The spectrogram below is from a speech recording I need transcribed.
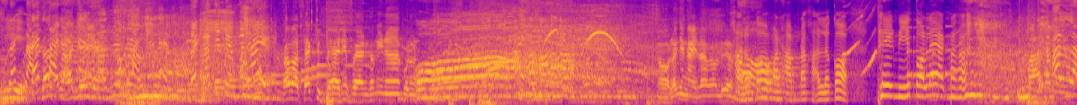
ที่แซกหลานแซกหลานยายแหม่ม ถ้าว่าแซกจุมแพรนี่แฟนเขานี่นะคนนั้น อ๋ออ๋อ แล้วยังไงแล้วเรื่องค่ะแล้วก็มาทำนะคะ แล้วก็เพลงนี้ตอนแรกนะคะ อะไร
